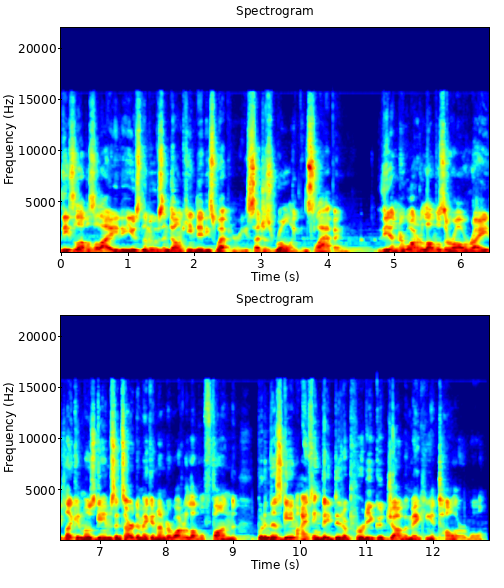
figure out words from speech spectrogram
These levels allow you to use the moves in Donkey and Diddy's weaponry, such as rolling and slapping. The underwater levels are alright, like in most games it's hard to make an underwater level fun, but in this game I think they did a pretty good job of making it tolerable.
